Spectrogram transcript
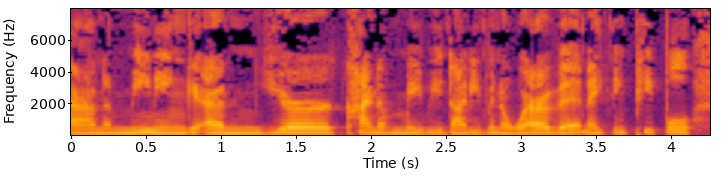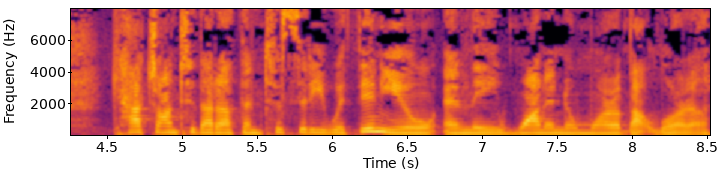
and a meaning and you're kind of maybe not even aware of it. And I think people catch on to that authenticity within you and they want to know more about Lara.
